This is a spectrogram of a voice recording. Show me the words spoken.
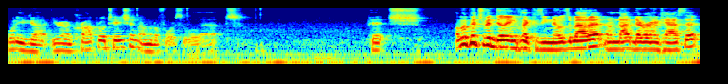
What do you got? You're going to crop rotation? I'm going to force all that. Pitch. I'm going to pitch Vendilion Clique because he knows about it, and I'm not never going to cast it.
